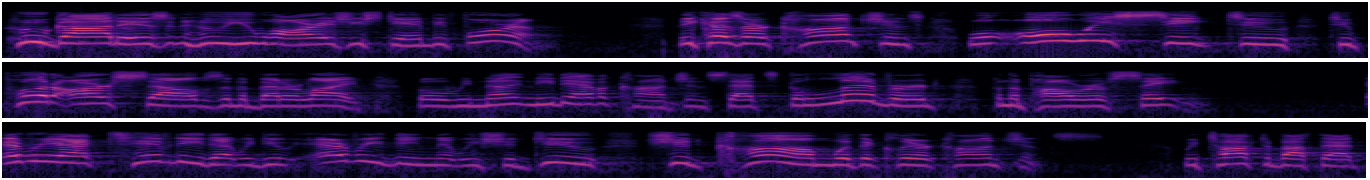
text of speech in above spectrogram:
who God is and who you are as you stand before Him because our conscience will always seek to, to put ourselves in a better light. But we need to have a conscience that's delivered from the power of Satan. Every activity that we do, everything that we should do, should come with a clear conscience. We talked about that.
